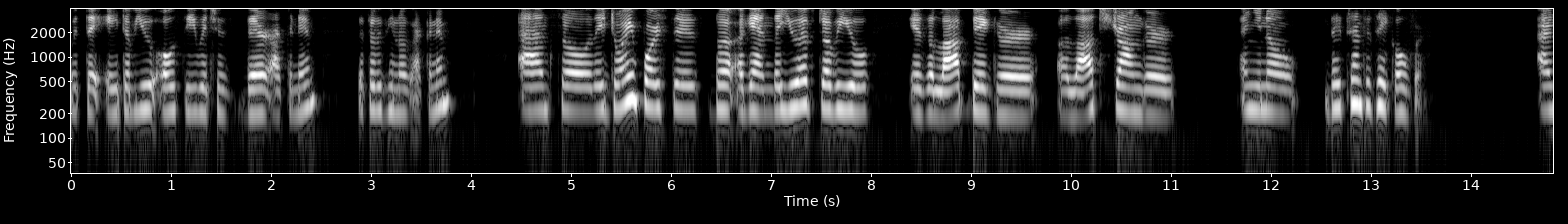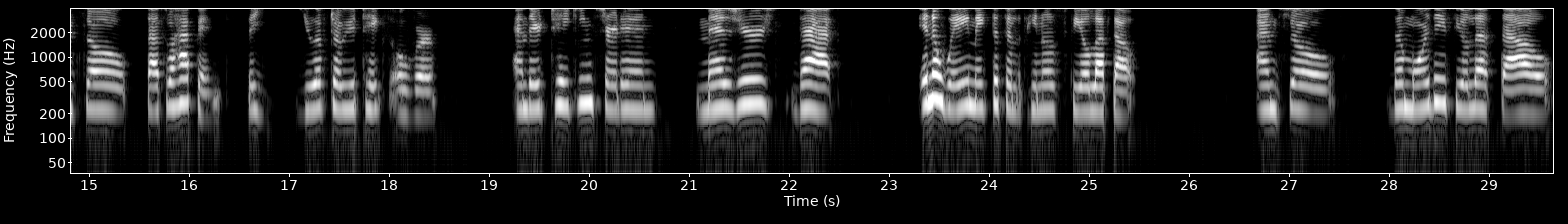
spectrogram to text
with the AWOC, which is their acronym, the Filipinos acronym. And so they join forces, but again, the UFW is a lot bigger, a lot stronger, and you know, they tend to take over. And so that's what happens. The UFW takes over, and they're taking certain measures that, in a way, make the Filipinos feel left out. And so, the more they feel left out,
